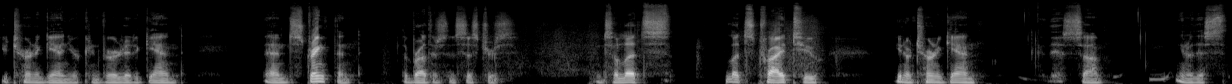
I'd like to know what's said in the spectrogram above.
you turn again you're converted again then strengthen the brothers and sisters. And so let's let's try to you know turn again this uh, you know this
